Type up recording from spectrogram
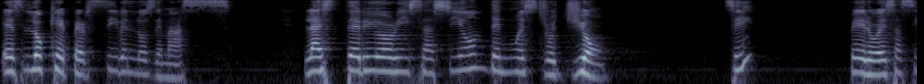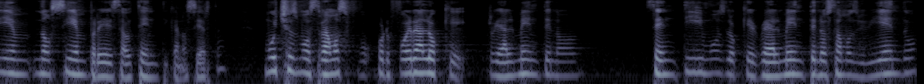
Es lo que perciben los demás. La exteriorización de nuestro yo. ¿Sí? Pero esa no siempre es auténtica, ¿no es cierto? Muchos mostramos por fuera lo que realmente no sentimos, lo que realmente no estamos viviendo,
